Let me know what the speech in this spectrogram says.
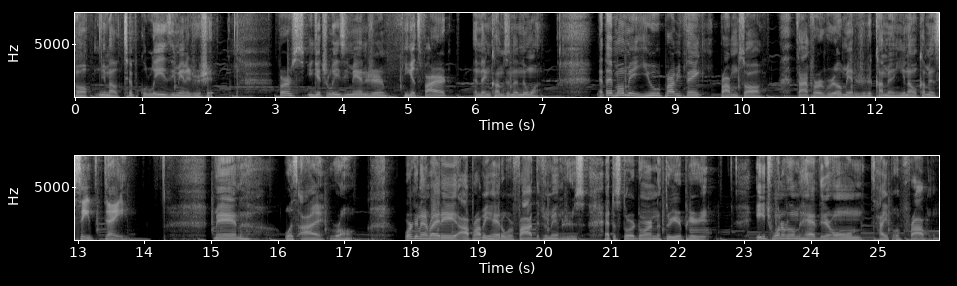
Well, you know, typical lazy manager shit. First, you get your lazy manager, he gets fired, and then comes in a new one. At that moment, you probably think, problem solved. Time for a real manager to come in, you know, come and save the day. Man, was I wrong. Working at Rite Aid, I probably had over five different managers at the store during the three year period. Each one of them had their own type of problem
